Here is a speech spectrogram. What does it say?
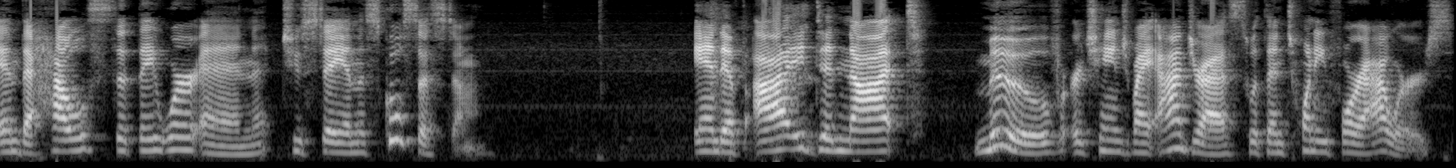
and the house that they were in to stay in the school system. And if I did not move or change my address within 24 hours,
